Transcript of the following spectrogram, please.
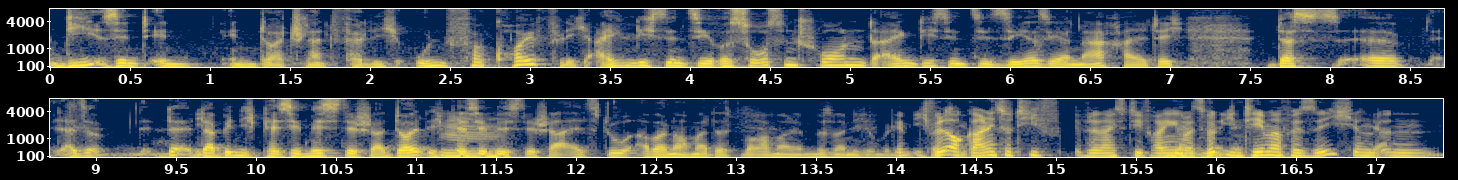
die sind in, in Deutschland völlig unverkäuflich. Eigentlich sind sie ressourcenschonend, eigentlich sind sie sehr, sehr nachhaltig. Das, äh, also da, da, bin ich pessimistischer, deutlich mhm. pessimistischer als du, aber nochmal, das brauchen wir, müssen wir nicht unbedingt. Ich will auch gar nicht so tief, ich will gar nicht so tief reingehen, weil es wirklich ein Thema für sich. Und, ja. und,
